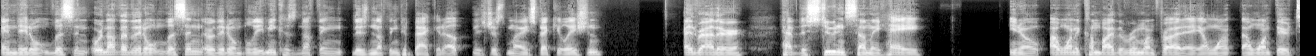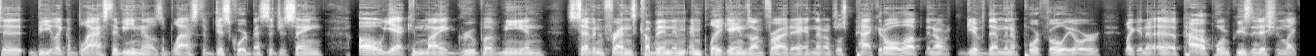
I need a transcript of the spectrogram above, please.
and they don't listen or not that they don't listen or they don't believe me because nothing there's nothing to back it up it's just my speculation i'd rather have the students tell me hey you know, I want to come by the room on Friday. I want I want there to be like a blast of emails, a blast of Discord messages saying, "Oh yeah, can my group of me and seven friends come in and, and play games on Friday?" And then I'll just pack it all up and I'll give them in a portfolio or like in a, a PowerPoint presentation. Like,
